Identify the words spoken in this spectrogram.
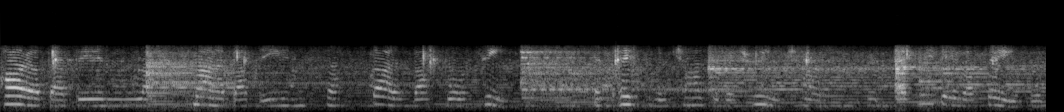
Hard about being a lot. Smart about the innocent. God about 14. And placed him in charge of a tree charge. Every day I face was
